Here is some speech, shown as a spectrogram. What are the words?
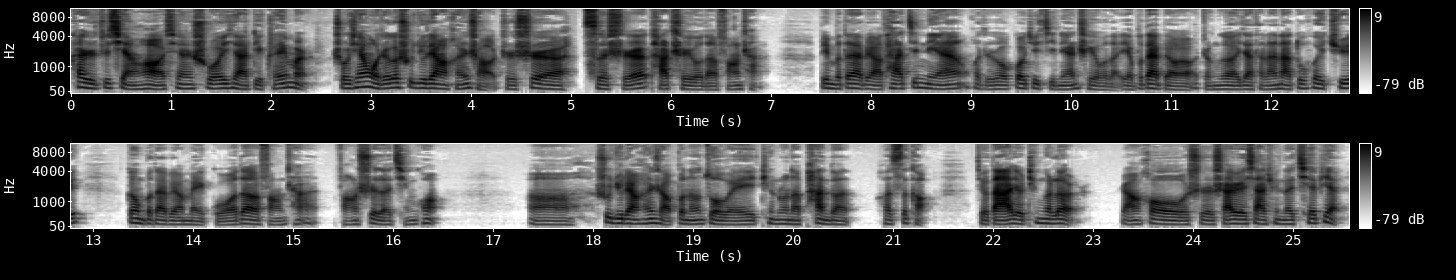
开始之前哈，先说一下 disclaimer。首先，我这个数据量很少，只是此时他持有的房产，并不代表他今年或者说过去几年持有的，也不代表整个亚特兰大都会区。更不代表美国的房产房市的情况，啊，数据量很少，不能作为听众的判断和思考，就大家就听个乐儿。然后是十二月下旬的切片，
